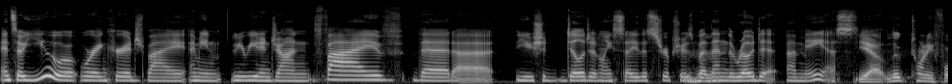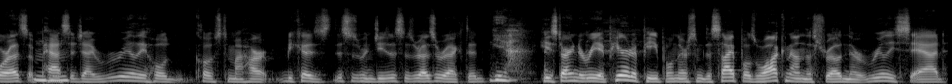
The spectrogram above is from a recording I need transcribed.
And so you were encouraged by, I mean, we read in John 5 that uh, you should diligently study the scriptures, but then the road to Emmaus. Mm-hmm. Yeah, Luke 24, that's a Mm-hmm. passage I really hold close to my heart because this is when Jesus is resurrected. Yeah. He's starting to reappear to people, and there's some disciples walking on this road, and they're really sad,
